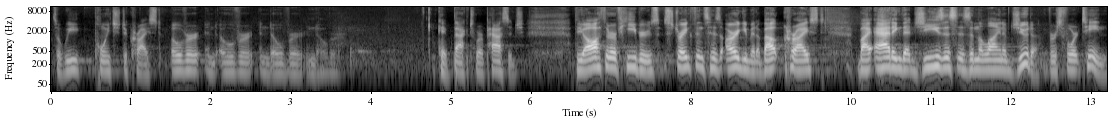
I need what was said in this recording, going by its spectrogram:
So we point you to Christ over and over and over and over. Okay, back to our passage. The author of Hebrews strengthens his argument about Christ by adding that Jesus is in the line of Judah, verse 14.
